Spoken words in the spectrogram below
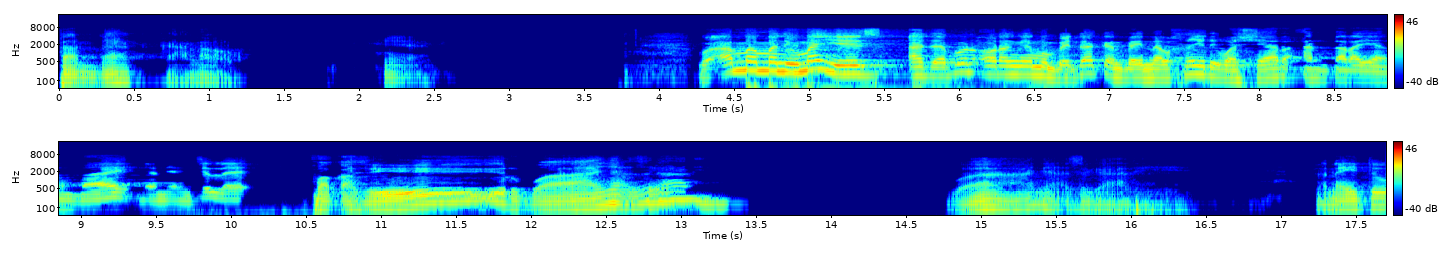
tambah kalau. Ya. Wa amma man yumayyiz, adapun orang yang membedakan bainal khairi wasyar antara yang baik dan yang jelek, fakasir banyak sekali. Banyak sekali. Karena itu,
